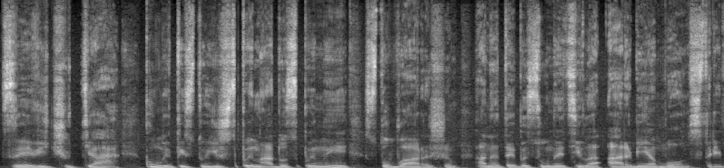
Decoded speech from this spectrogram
Це відчуття, коли ти стоїш спина до спини з товаришем, а на тебе суне ціла армія монстрів.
